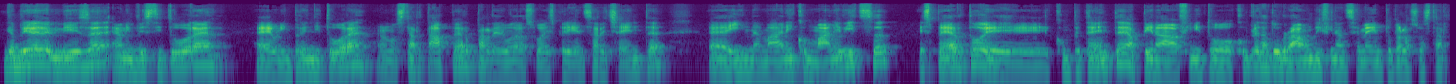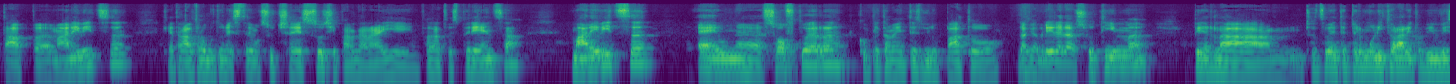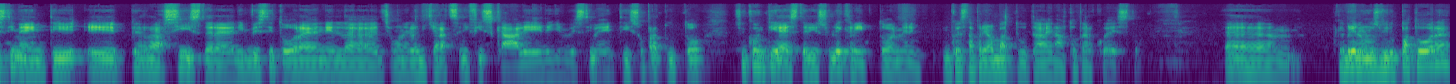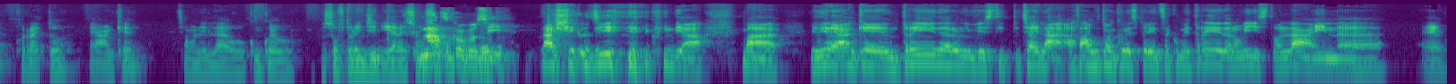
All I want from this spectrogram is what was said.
Gabriele Del Mese è un investitore è un imprenditore, è uno start-upper, parleremo della sua esperienza recente in Mani con Manevitz, esperto e competente, appena finito, completato un round di finanziamento per la sua startup Manevitz, che tra l'altro ha avuto un estremo successo, ci parlerai un po' della tua esperienza. Manevitz è un software completamente sviluppato da Gabriele e dal suo team, per, la, sostanzialmente per monitorare i propri investimenti e per assistere l'investitore nel, diciamo, nelle dichiarazioni fiscali degli investimenti, soprattutto sui conti esteri e sulle cripto, almeno in, in questa prima battuta è nato per questo. Eh, Gabriele è uno sviluppatore, corretto? E anche, diciamo, nel, comunque un software engineer. Insomma, Nasco così. Nasce così, quindi ha... Ma, io direi anche un trader, un investitore, cioè là, ha avuto anche un'esperienza come trader, ho visto online, eh,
